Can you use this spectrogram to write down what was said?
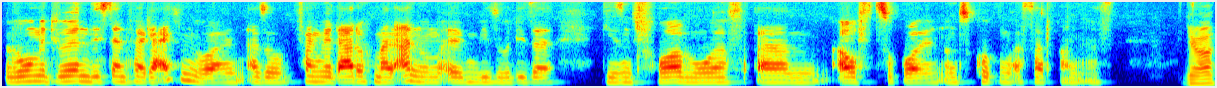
womit würden Sie es denn vergleichen wollen? Also fangen wir da doch mal an, um irgendwie so diese, diesen Vorwurf ähm, aufzurollen und zu gucken, was da dran ist. Ja,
